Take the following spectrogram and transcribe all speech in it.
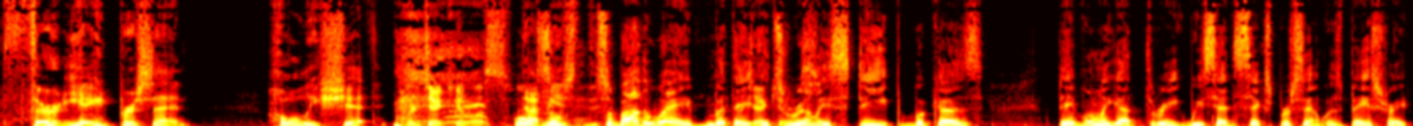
38 percent. Holy shit! Ridiculous. Well, That so, means- so by the way, but they, it's really steep because they've only got three. We said six percent was base rate.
